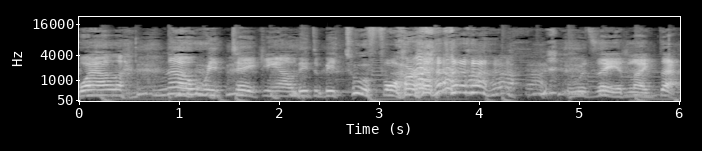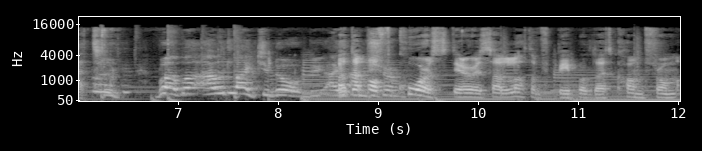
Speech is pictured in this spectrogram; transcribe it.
Well, now we're taking a little bit too far. we would say it like that. But, but I would like to know. I, But I'm of sure. course, there is a lot of people that come from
